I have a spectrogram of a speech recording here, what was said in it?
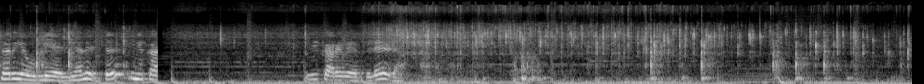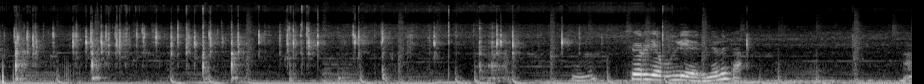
ചെറിയ ഉള്ളി അരിഞ്ഞതിട്ട് ഇനി ഈ കറിവേപ്പില ഇടാം. ചെറിയ ഉള്ളി അരിഞ്ഞതിടാം ആ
